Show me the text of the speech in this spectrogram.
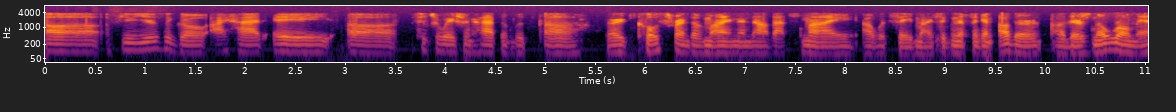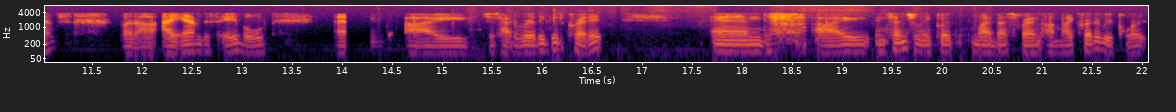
uh, a few years ago, I had a uh, situation happen with a very close friend of mine, and now that's my, I would say, my significant other. Uh, there's no romance, but uh, I am disabled, and I just had really good credit, and I intentionally put my best friend on my credit report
